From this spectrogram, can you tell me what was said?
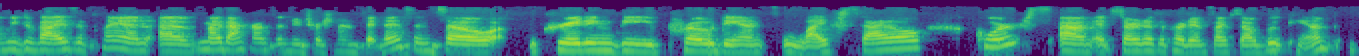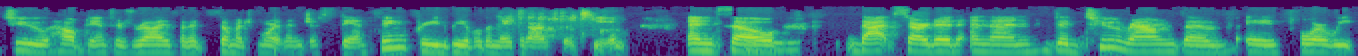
we devised a plan of my background's in nutrition and fitness. And so creating the pro dance lifestyle course, um, it started as a pro dance lifestyle boot camp to help dancers realize that it's so much more than just dancing for you to be able to make it onto a team. And so mm-hmm. that started and then did two rounds of a four week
